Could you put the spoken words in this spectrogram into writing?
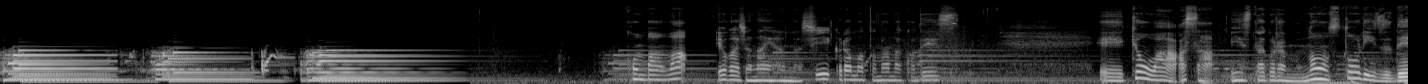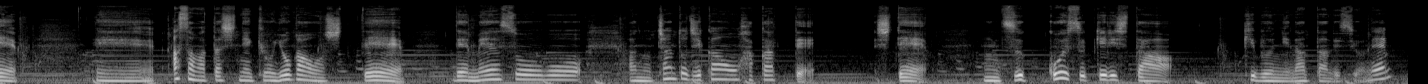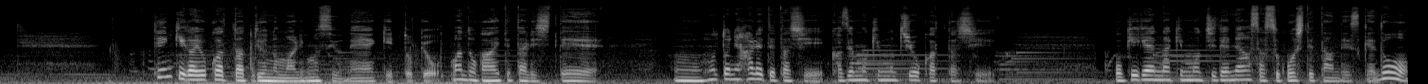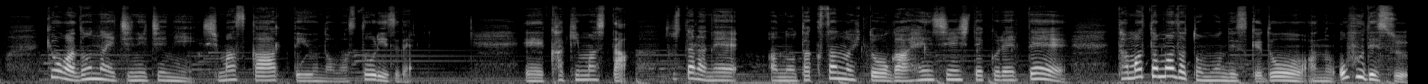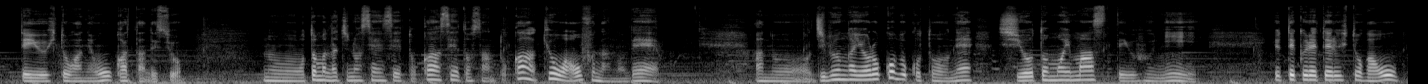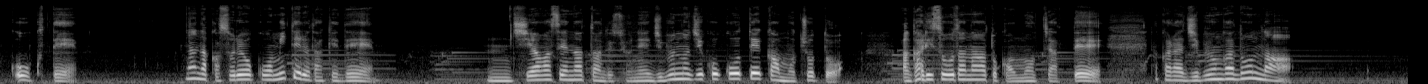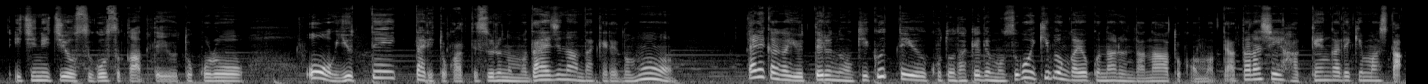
こんばんはヨガじゃない話倉本々子です、えー、今日は朝インスタグラムのストーリーズで、えー、朝私ね今日ヨガをしてで瞑想をあのちゃんと時間を計ってして、うん、すっごいすっきりした気分になったんですよね。天気が良かったっていうのもありますよねきっと今日窓が開いてたりしてうん本当に晴れてたし風も気持ちよかったしご機嫌な気持ちでね朝過ごしてたんですけど今日はどんな一日にしますかっていうのをストーリーズで、えー、書きましたそしたらねあのたくさんの人が返信してくれてたまたまだと思うんですけどあのオフですっていう人がね多かったんですよ。のお友達の先生とか生徒さんとか今日はオフなのであの自分が喜ぶことをねしようと思いますっていう風に言ってくれてる人が多くてなんだかそれをこう見てるだけで、うん、幸せになったんですよね。自分の自己肯定感もちょっと上がりそうだなとか思っちゃってだから自分がどんな一日を過ごすかっていうところをを言っていったりとかってするのも大事なんだけれども誰かが言ってるのを聞くっていうことだけでもすごい気分が良くなるんだなとか思って新しい発見ができました。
